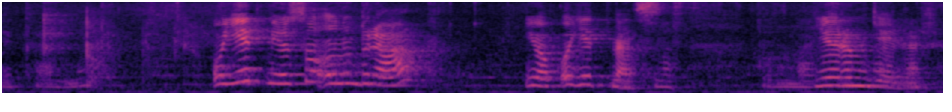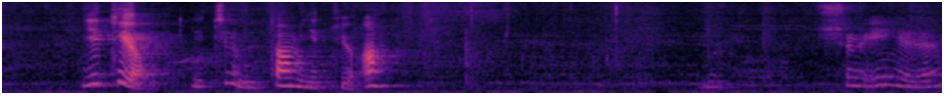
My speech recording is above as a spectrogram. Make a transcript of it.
Yeter mi? O yetmiyorsa onu bırak. Yok o yetmez. Yetmez. Yarım gelir. Yetiyor. Yetiyor mu? Tam yetiyor. Ah. Şunu iğnele.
